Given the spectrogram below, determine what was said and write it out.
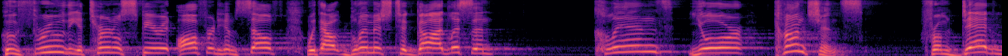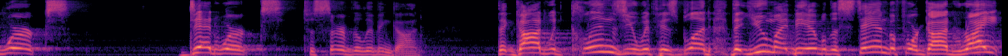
who through the eternal Spirit offered himself without blemish to God, listen, cleanse your conscience from dead works, dead works to serve the living God. That God would cleanse you with his blood, that you might be able to stand before God right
